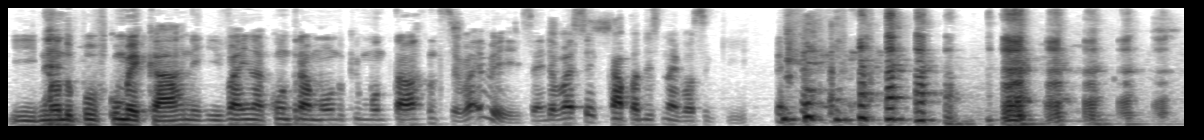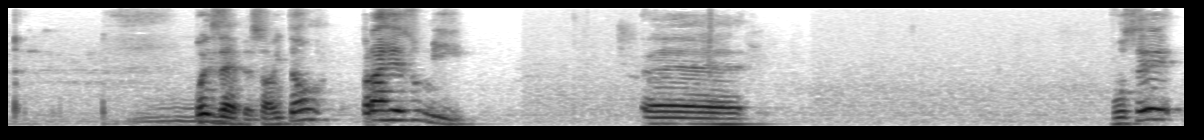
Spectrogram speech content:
e manda o povo comer carne e vai na contramão do que o mundo tá. Você vai ver. Isso ainda vai ser capa desse negócio aqui. pois é, pessoal. Então, para resumir, é... você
